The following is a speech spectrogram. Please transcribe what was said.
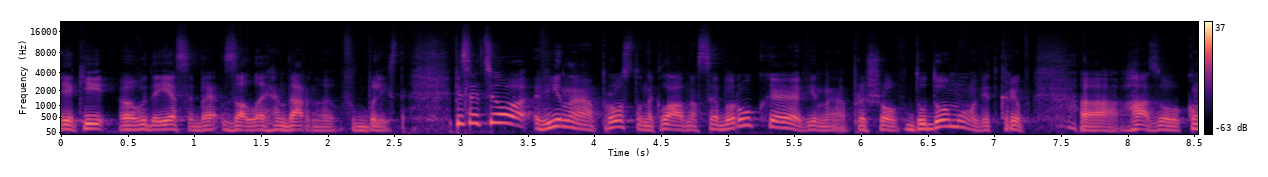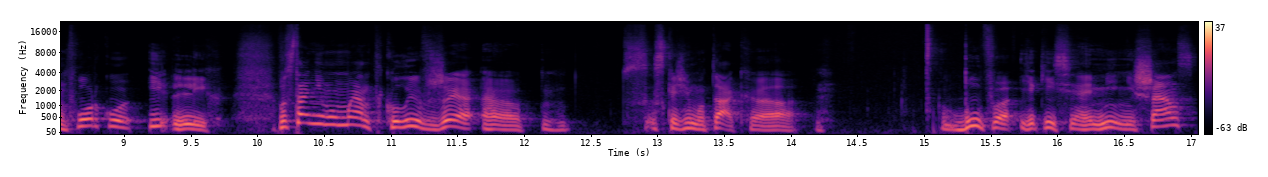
який е, видає себе за легендарного футболіста. Після цього він е, просто наклав на себе руки. Він е, прийшов додому, відкрив газову комфорку і ліг. В останній момент, коли вже скажімо так, е, був якийсь е, міні-шанс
